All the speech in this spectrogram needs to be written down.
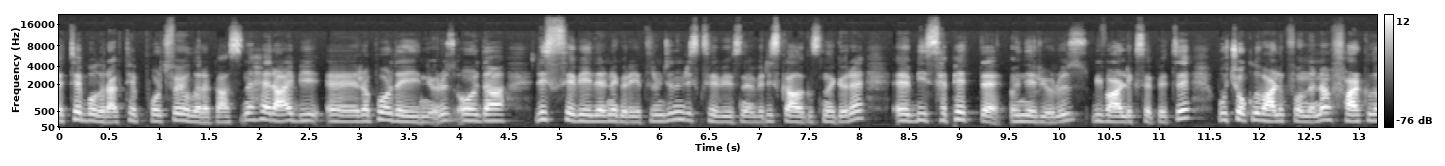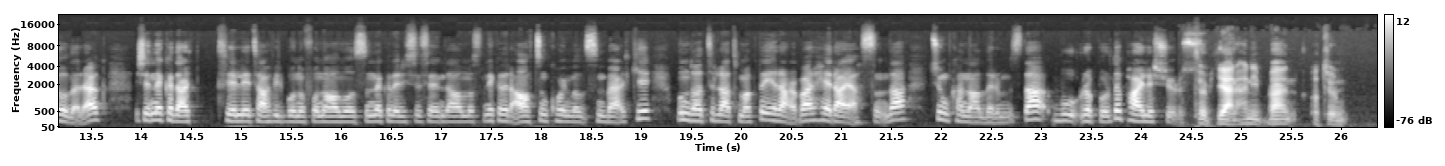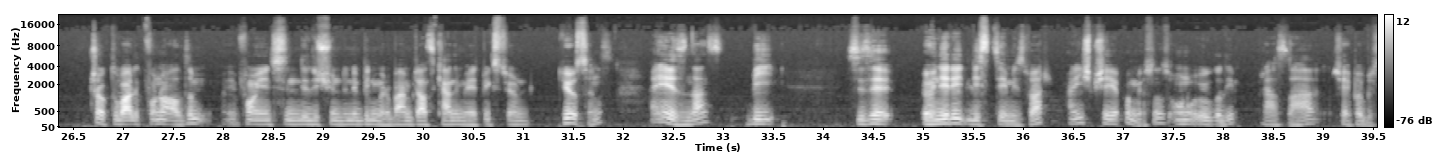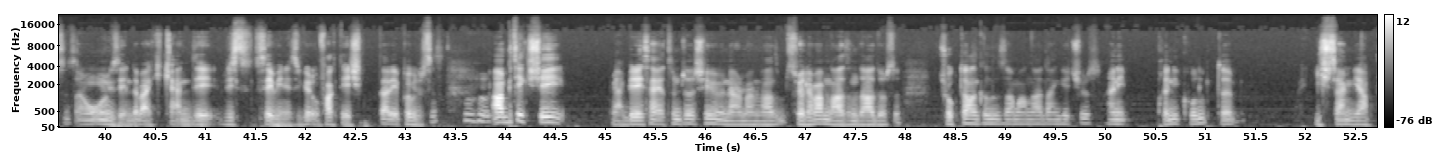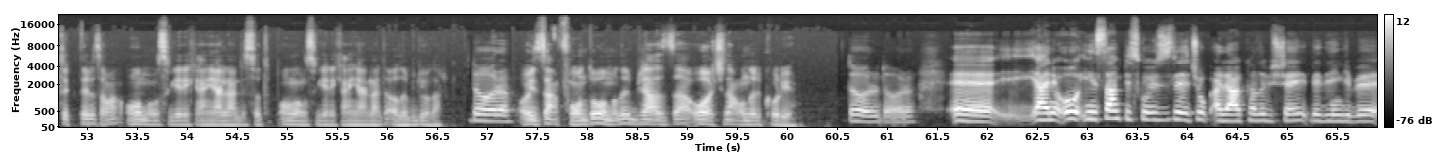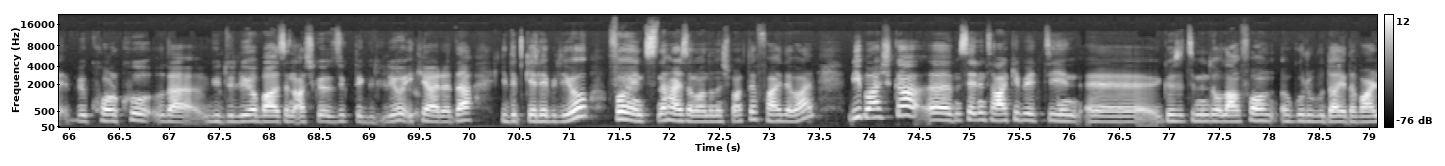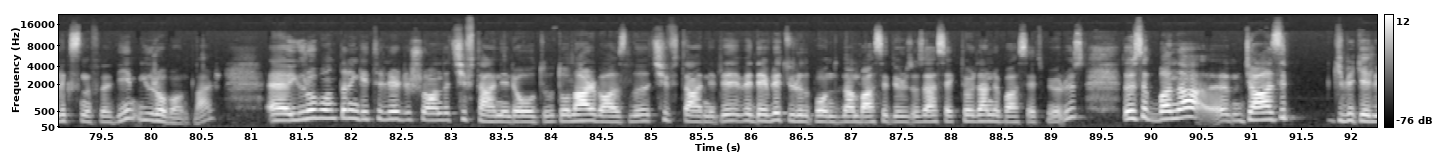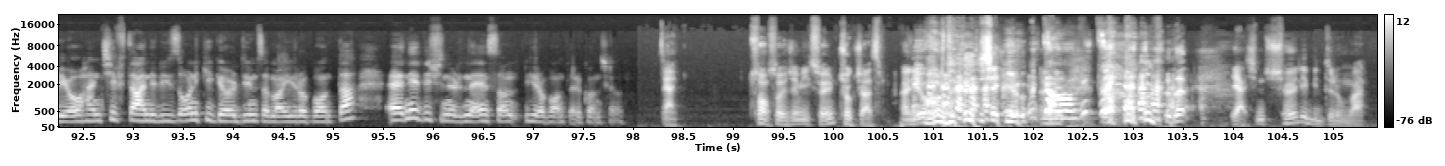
e, olarak, TEB portföy olarak aslında her ay bir e, rapor da yayınlıyoruz. Orada risk seviyelerine göre, yatırımcının risk seviyesine ve risk algısına göre e, bir sepet de öneriyoruz. Bir varlık sepeti. Bu çoklu varlık fonlarından farklı olarak işte ne kadar TL tahvil bono fonu almalısın, ne kadar hisse senedi almalısın, ne kadar altın koymalısın belki. Bunu da hatırlatmakta yarar var. Her ay aslında tüm kanallarımızda bu raporu da paylaşıyoruz. Tabii yani hani ben atıyorum çok da varlık fonu aldım. e, Fon yöneticisinin ne düşündüğünü bilmiyorum. Ben biraz kendim yönetmek istiyorum diyorsanız hani en azından bir size öneri listemiz var. Hani hiçbir şey yapamıyorsanız onu uygulayıp biraz daha şey yapabilirsiniz. Ama onun üzerinde belki kendi risk seviyenize göre ufak değişiklikler yapabilirsiniz. Ama bir tek şey yani bireysel yatırımcılara şeyi önermem lazım, söylemem lazım daha doğrusu. Çok dalgalı zamanlardan geçiyoruz. Hani panik olup da işlem yaptıkları zaman olmaması gereken yerlerde satıp olmaması gereken yerlerde alabiliyorlar. Doğru. O yüzden fonda olmaları biraz daha o açıdan onları koruyor. Doğru doğru. Ee, yani o insan psikolojisiyle de çok alakalı bir şey. Dediğin gibi bir korku da güdülüyor. Bazen açgözlük de güdülüyor. İki arada gidip gelebiliyor. Fon yöneticisine her zaman danışmakta fayda var. Bir başka e, senin takip ettiğin e, gözetiminde olan fon grubu da ya da varlık sınıfı da diyeyim Eurobondlar. Ee, Eurobondların getirileri de şu anda çift taneli olduğu, dolar bazlı, çift taneli ve devlet Eurobondundan bahsediyoruz. Özel sektörden de bahsetmiyoruz. Dolayısıyla bana e, cazip gibi geliyor. Hani çift taneli %12 gördüğüm zaman Eurobond'da. E, ne düşünürdün en son Eurobondları konuşalım. Son söyleyeceğimi ilk söyleyeyim çok cazip. Hani orada şey yok. Hani, tamam bitti. bu kadar. Ya şimdi şöyle bir durum var.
